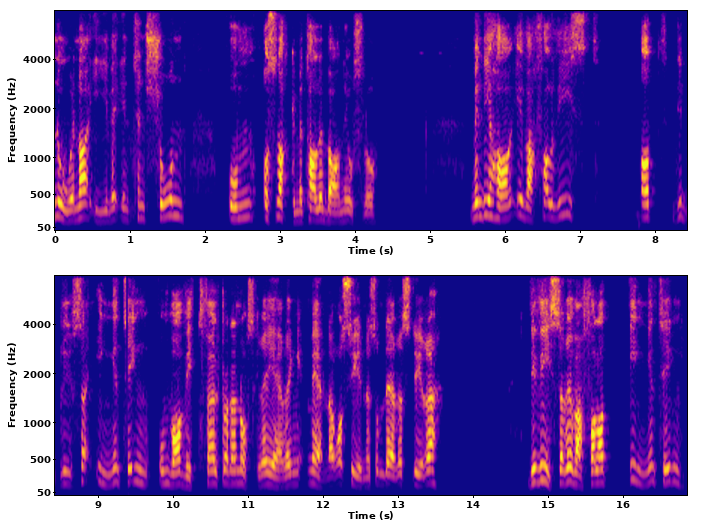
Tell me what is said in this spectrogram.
noe naive intensjon om å snakke med Taliban i Oslo. Men de har i hvert fall vist at de bryr seg ingenting om hva Huitfeldt og den norske regjering mener og synes om deres styre. De viser i hvert fall at ingenting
